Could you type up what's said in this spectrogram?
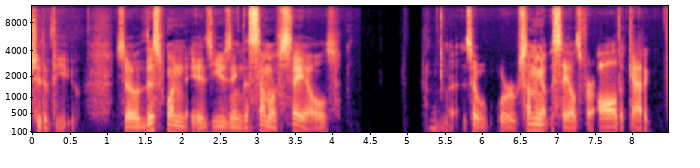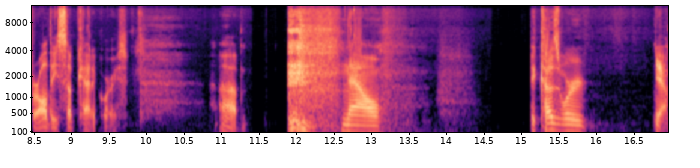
to the view. So this one is using the sum of sales. So we're summing up the sales for all the cat for all these subcategories. Uh, now, because we're, yeah,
